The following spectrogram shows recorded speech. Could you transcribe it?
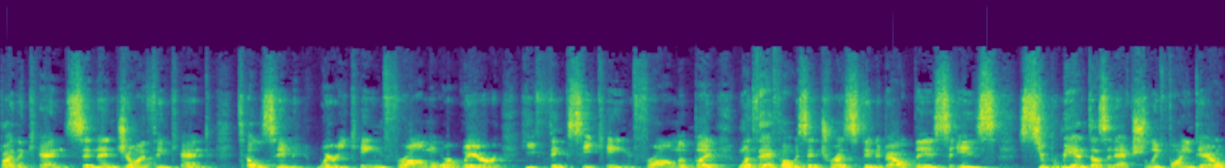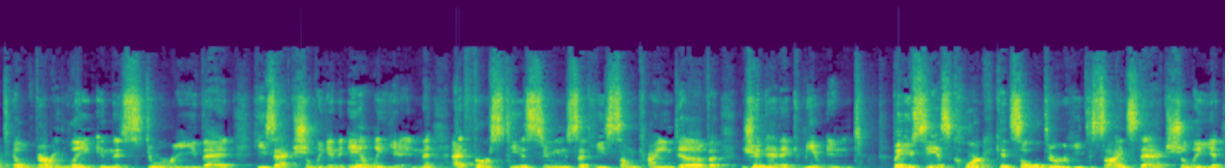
by the Kents. And then Jonathan Kent tells him where he came from or where he thinks he came from. But one thing I thought was interesting about this is Superman doesn't actually find out till very late in this story that he's actually an alien. At first, he assumes that he's some kind of genetic mutant. But you see, as Clark gets older, he decides to actually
